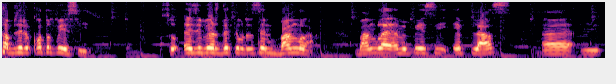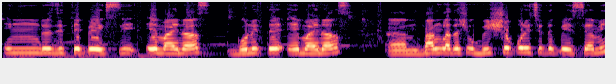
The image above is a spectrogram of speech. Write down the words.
সাবজেক্টে কত পেয়েছি? সো এই যে দেখতে পারতেছেন, বাংলা। বাংলায় আমি পেয়েছি এ প্লাস ইংরেজিতে পেয়েছি এ মাইনাস গণিতে এ মাইনাস বাংলাদেশ ও বিশ্ব পরিচিতি পেয়েছি আমি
